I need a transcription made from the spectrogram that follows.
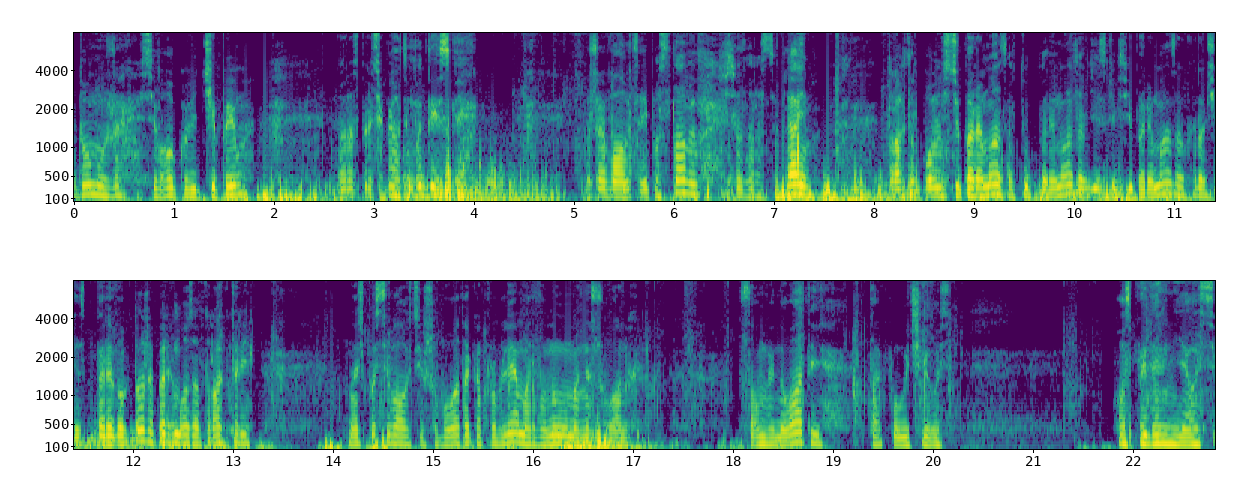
додому вже, сівалку відчепив. Зараз причеплятиму диски. Вже вал цей поставив, все, зараз цепляємо. Трактор повністю перемазав, тут перемазав, диски всі перемазав. Коротше, передок теж перемазав в тракторі. Значить по сівалці, що була така проблема, рвонув у мене шланг. Сам винуватий, так вийшло. Господи, він є ось.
